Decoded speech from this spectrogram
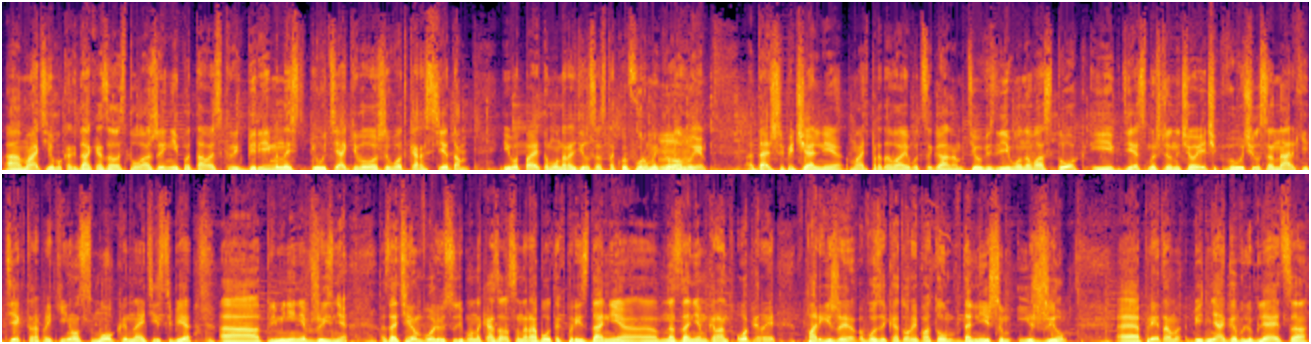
А мать его, когда оказалась в положении, пыталась скрыть беременность и утягивала живот корсетом. И вот поэтому он родился с такой формой головы. А дальше печальнее. Мать продала его цыганам. Те увезли его на восток, и где смышленый человечек выучился на архитектора. Прикинь, он смог найти себе а, применение в жизни. Затем, волею судеб, он оказался на работах при здании, э, над зданием Гранд-оперы в Париже, возле которой потом в дальнейшем и жил. Э, при этом бедняга влюбляется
